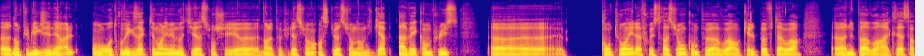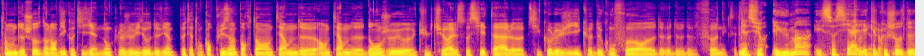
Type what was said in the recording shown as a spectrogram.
dans le public général, on retrouve exactement les mêmes motivations chez, dans la population en situation de handicap, avec en plus contourner la frustration qu'on peut avoir, ou qu'elles peuvent avoir, à ne pas avoir accès à un certain nombre de choses dans leur vie quotidienne. Donc le jeu vidéo devient peut-être encore plus important en termes de, en termes d'enjeux euh, culturels, sociétals, euh, psychologiques, de confort, euh, de, de, fun, etc. Bien sûr, et humain et social. Il y a quelque chose de,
